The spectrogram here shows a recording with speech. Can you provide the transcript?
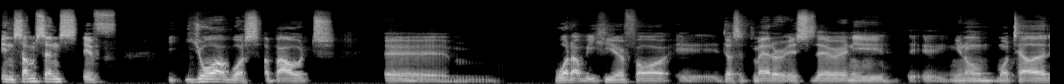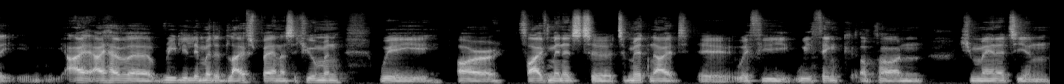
in some sense if Jord was about um, what are we here for? Does it matter? Is there any, you know, mortality? I, I have a really limited lifespan as a human. We are five minutes to, to midnight uh, if we, we think upon humanity and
